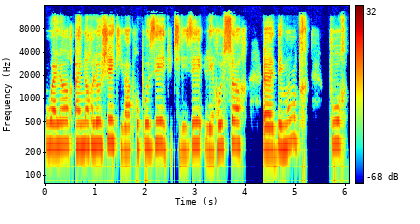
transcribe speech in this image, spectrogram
Ou alors un horloger qui va proposer d'utiliser les ressorts euh, des montres pour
